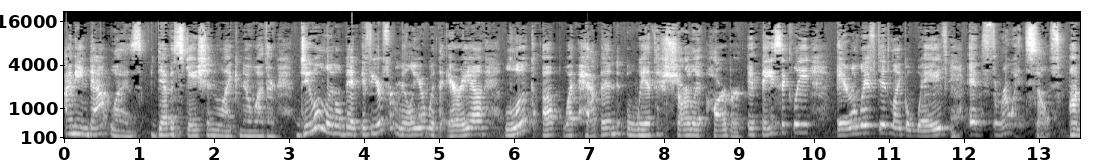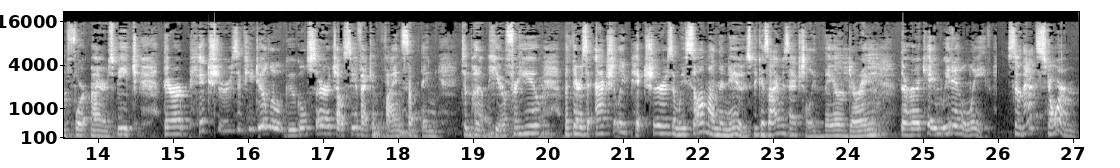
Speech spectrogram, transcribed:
I mean, that was devastation like no other. Do a little bit, if you're familiar with the area, look up what happened with Charlotte Harbor. It basically airlifted like a wave and threw itself on Fort Myers Beach. There are pictures, if you do a little Google search, I'll see if I can find something to put up here for you, but there's actually actually pictures, and we saw them on the news because I was actually there during the hurricane. We didn't leave. So that storm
